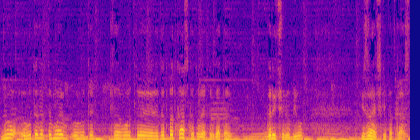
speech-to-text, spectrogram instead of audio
Но вот этот мой, вот это вот э, этот подкаст, который я когда-то горячо любил, израильский подкаст,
